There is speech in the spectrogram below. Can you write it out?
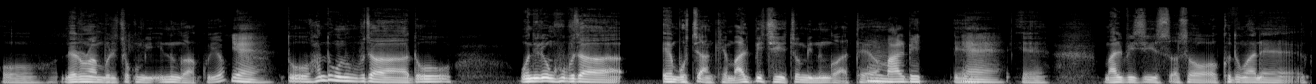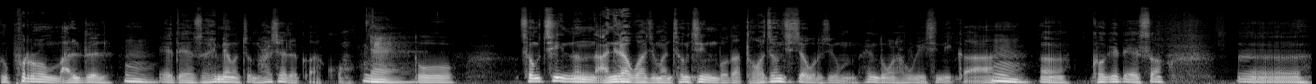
뭐 내로남불이 조금 있는 것 같고요. 예. 또 한동훈 후보자도 원희룡 후보자에 못지않게 말빛이 좀 있는 것 같아요. 음, 말빛. 예. 예. 예. 말빚이 있어서 그동안에 그 풀어놓은 말들에 음. 대해서 해명을 좀 하셔야 될 것 같고 네. 또 정치인은 아니라고 하지만 정치인보다 더 정치적으로 지금 행동을 하고 계시니까 음. 어 거기에 대해서 어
